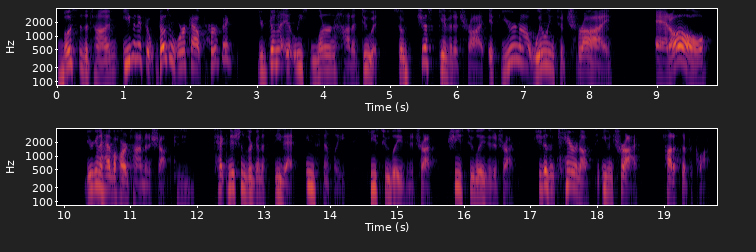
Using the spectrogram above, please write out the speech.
Most of the time, even if it doesn't work out perfect, you're gonna at least learn how to do it. So just give it a try. If you're not willing to try at all, you're gonna have a hard time in a shop because technicians are gonna see that instantly. He's too lazy to try. She's too lazy to try. she doesn't care enough to even try how to set the clock.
